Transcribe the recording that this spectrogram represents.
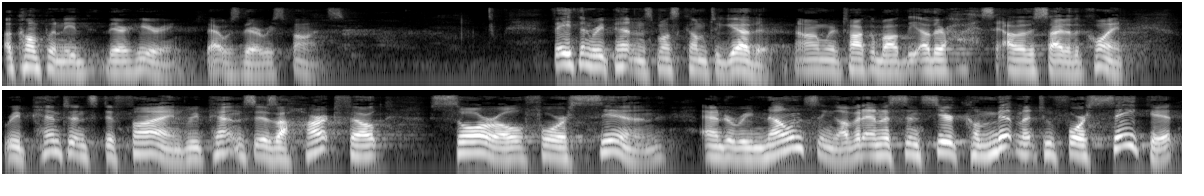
accompanied their hearing. That was their response. Faith and repentance must come together. Now I'm going to talk about the other, other side of the coin. Repentance defined. Repentance is a heartfelt sorrow for sin and a renouncing of it and a sincere commitment to forsake it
